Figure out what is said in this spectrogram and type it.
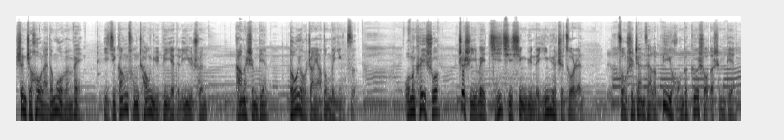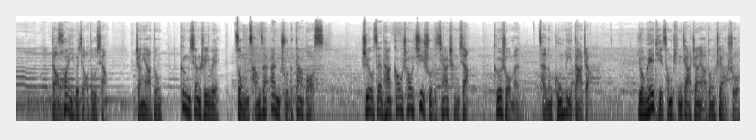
甚至后来的莫文蔚以及刚从超女毕业的李宇春，他们身边都有张亚东的影子。我们可以说，这是一位极其幸运的音乐制作人，总是站在了必红的歌手的身边。但换一个角度想，张亚东更像是一位总藏在暗处的大 boss。只有在他高超技术的加成下，歌手们才能功力大涨。有媒体曾评价张亚东这样说：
